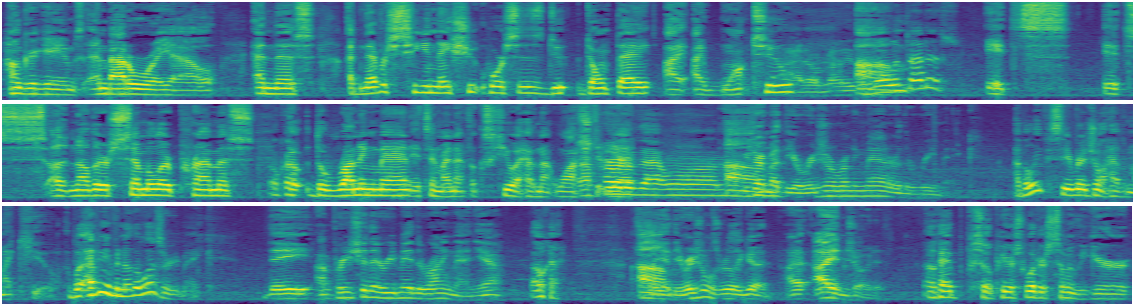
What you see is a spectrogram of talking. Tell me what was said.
Hunger Games and Battle Royale. And this, I've never seen they shoot horses, do, don't they? I, I want to. I don't know even Um, know what that is. It's it's another similar premise. Okay. The, the Running Man. It's in my Netflix queue. I have not watched I've it heard yet. of that one. You're talking um, about the original Running Man or the remake? I believe it's the original. I have in my queue, but I didn't even know there was a remake. They, I'm pretty sure they remade the Running Man. Yeah, Okay. But yeah, um, the original was really good. I, I enjoyed it. Okay, so Pierce, what are some of your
